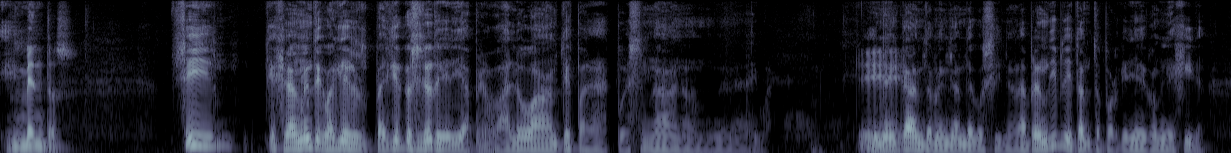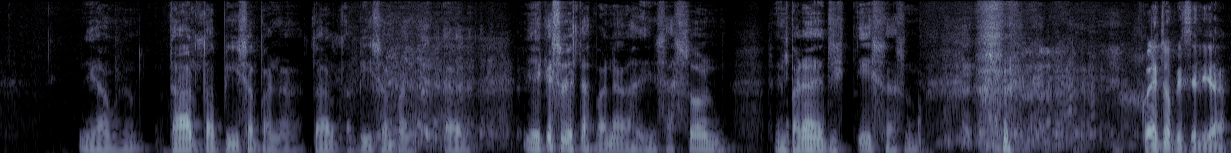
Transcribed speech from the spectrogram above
Inventos. Sí, que generalmente cualquier, cualquier cocinero te diría, pero halo antes para después. No, no, da igual. Y me eh, encanta, me encanta cocinar. Aprendí de tanto porquería de comida de gira. Digamos, ¿no? Tarta, pizza, empanada. Tarta, pizza, empanada. ¿Y de qué son estas empanadas? De sazón, empanadas de tristezas. ¿no? ¿Cuál es tu especialidad?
